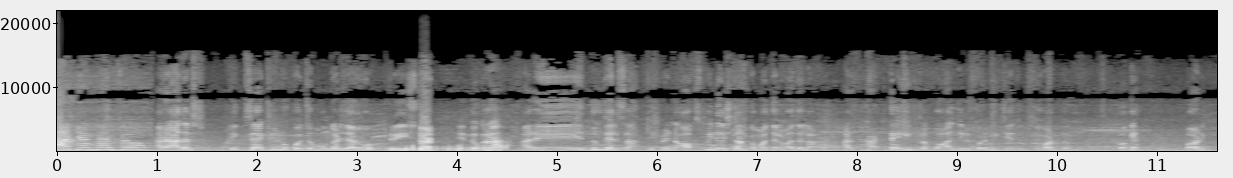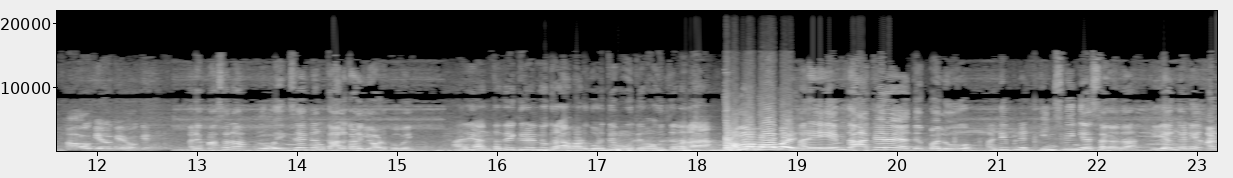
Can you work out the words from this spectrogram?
నాకేం తెలుసు? అరే ఆదర్శ్ ఎగ్జాక్ట్లీ నువ్వు కొంచెం ముంగట జరుగు. త్రీ స్టార్ట్ ఎందుకురా? అరే ఎందుకు తెలుసా? ఇప్పుడు నేను ఆఫ్ స్పిన్ వేసిన అనుకో మధ్యలో మధ్యలో. అది కట్ అయ్యి ఇట్లా బాల్ తిరిగిపోతే నీకు చేతికి పడుతుంది. ఓకే పాడి ఓకే ఓకే ఓకే. అరే ప్రసన్న నువ్వు ఎగ్జాక్ట్ అని కాలకాడ నిలబడిపోయి అరే అంత దగ్గర ఎందుకు రా? వాడు కొడితే మూతి పగులుతుందరా అమ్మ బాబాయ్! అరే ఏం దాకేరా ఆ దెబ్బలు? అంటే ఇప్పుడు నేను ఇన్ స్వింగ్ చేస్తా కదా వేయంగానే ఆడ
